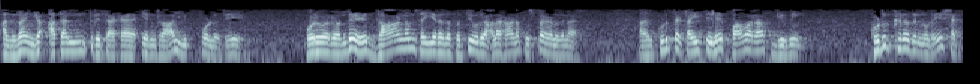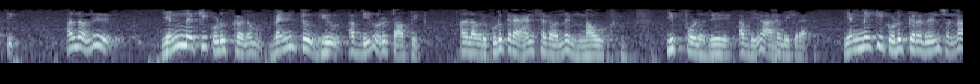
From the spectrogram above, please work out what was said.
அதுதான் இங்க அதந்திரிதக என்றால் இப்பொழுதே. ஒருவர் வந்து தானம் செய்யறத பத்தி ஒரு அழகான புஸ்தகம் எழுதினார். அது கொடுத்த டைட்டிலே பவர் ஆஃப் கிவிங் கொடுக்கறதனுடைய சக்தி. அதுல வந்து என்னைக்கு கொடுக்கணும்? வென் டு கிவ் அப்படின்னு ஒரு டாபிக் அதுல அவர் கொடுக்கிற ஆன்சரை வந்து நவ் இப்பொழுது அப்படின்னு ஆரம்பிக்கிறார். என்னைக்கு கொடுக்கறதுன்னு சொன்னா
